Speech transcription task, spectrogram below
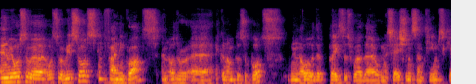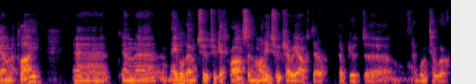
And we also uh, also a resource in finding grants and other uh, economical supports. We know the places where the organizations and teams can apply. Uh, and uh, enable them to, to get grants and money to carry out their, their good uh, volunteer work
